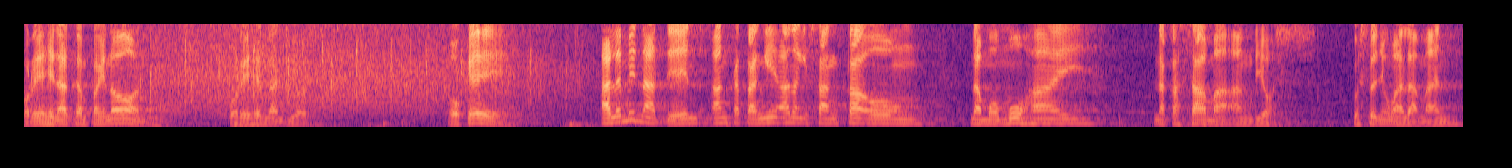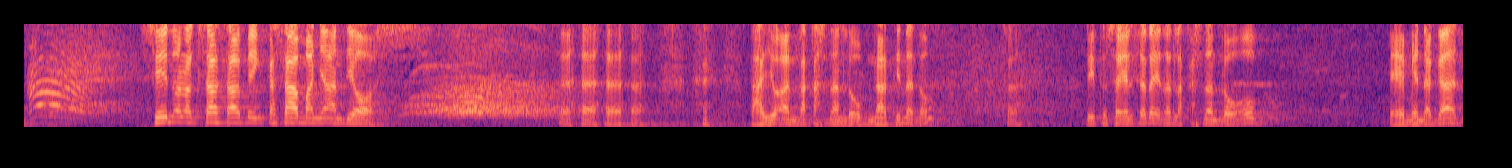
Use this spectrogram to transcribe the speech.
Purihin natin ang Panginoon. Purihin ng Diyos. Okay. Alamin natin ang katangian ng isang taong namumuhay na kasama ang Diyos. Gusto niyo malaman? Sino nagsasabing kasama niya ang Diyos? Tayo ang lakas ng loob natin, ano? Dito sa El Shaddai, ang lakas ng loob. Amen agad.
